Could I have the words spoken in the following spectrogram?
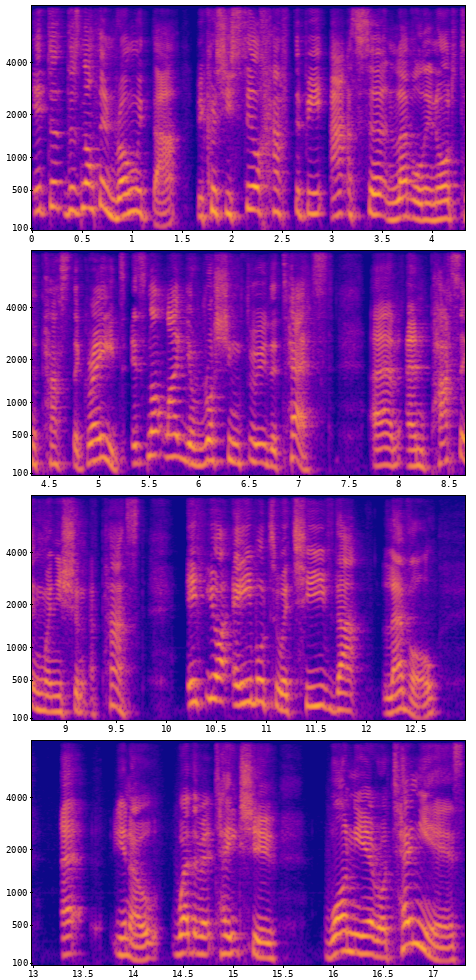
It there's nothing wrong with that because you still have to be at a certain level in order to pass the grades. It's not like you're rushing through the test um, and passing when you shouldn't have passed. If you're able to achieve that level, uh, you know, whether it takes you one year or 10 years,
